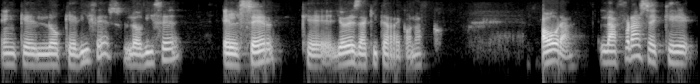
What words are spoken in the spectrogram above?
en que lo que dices lo dice el ser que yo desde aquí te reconozco. Ahora, la frase que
